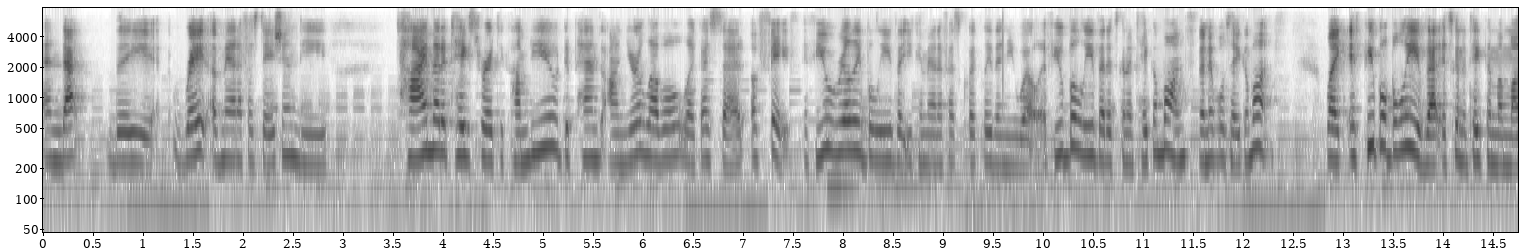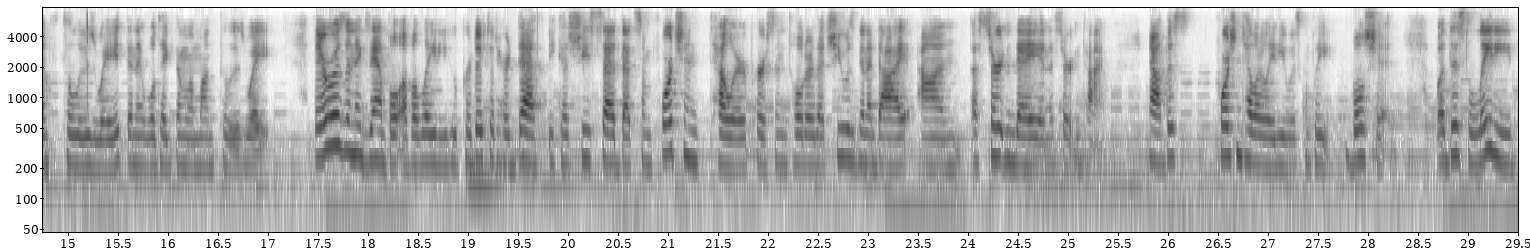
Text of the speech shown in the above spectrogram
And that the rate of manifestation, the time that it takes for it to come to you depends on your level, like I said, of faith. If you really believe that you can manifest quickly, then you will. If you believe that it's going to take a month, then it will take a month. Like, if people believe that it's going to take them a month to lose weight, then it will take them a month to lose weight. There was an example of a lady who predicted her death because she said that some fortune teller person told her that she was going to die on a certain day and a certain time. Now, this fortune teller lady was complete bullshit. But this lady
